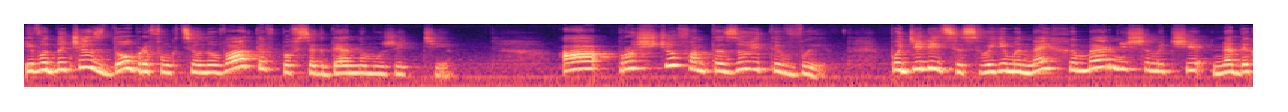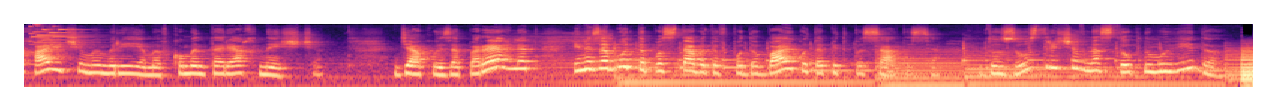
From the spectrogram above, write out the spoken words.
і водночас добре функціонувати в повсякденному житті. А про що фантазуєте ви? Поділіться своїми найхимернішими чи надихаючими мріями в коментарях нижче. Дякую за перегляд і не забудьте поставити вподобайку та підписатися. До зустрічі в наступному відео!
